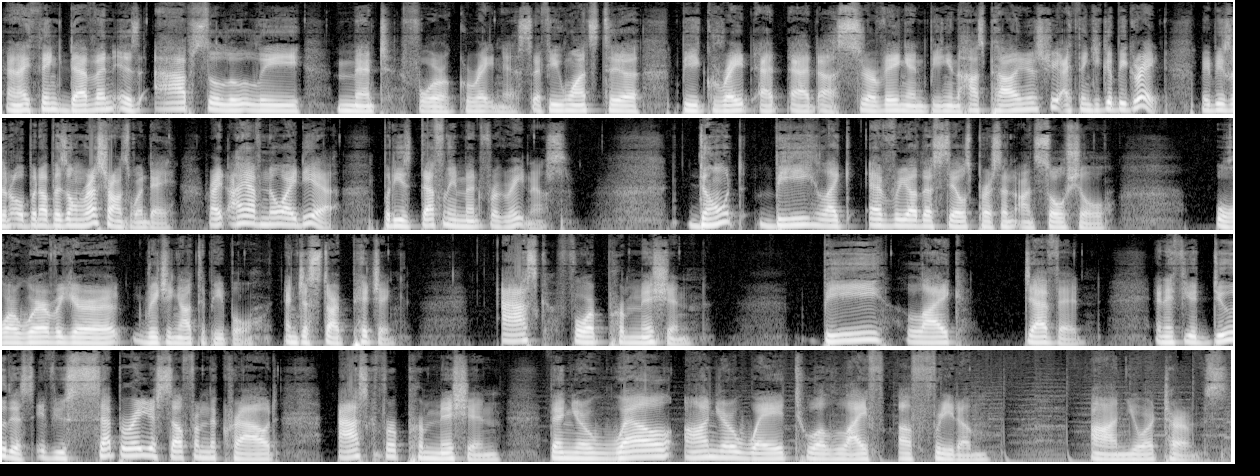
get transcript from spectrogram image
And i think devin is absolutely meant for greatness. If he wants to be great at, at uh, serving and being in the hospitality industry i think he could be great. Maybe he's going to open up his own restaurants one day right? I have no idea but he's definitely meant for greatness. Don't be like every other salesperson on social or wherever you're reaching out to people and just start pitching. Ask for permission. Be like Devin. And if you do this, if you separate yourself from the crowd, ask for permission, then you're well on your way to a life of freedom on your terms.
